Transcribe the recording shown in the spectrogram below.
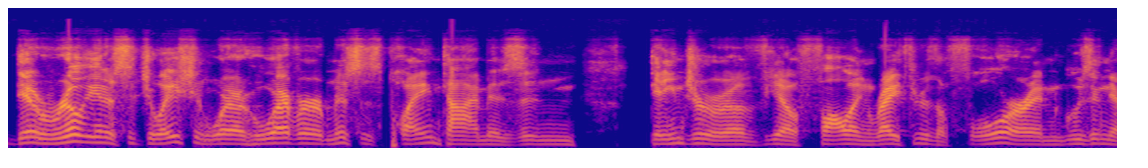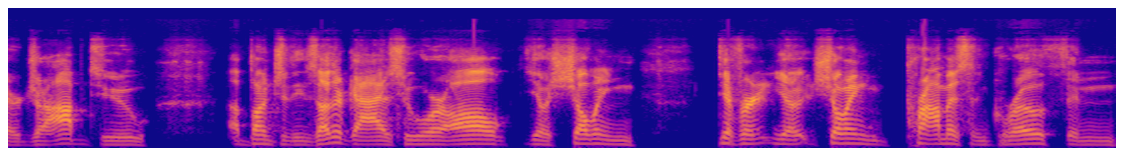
they're really in a situation where whoever misses playing time is in danger of you know falling right through the floor and losing their job to a bunch of these other guys who are all you know showing different you know showing promise and growth and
